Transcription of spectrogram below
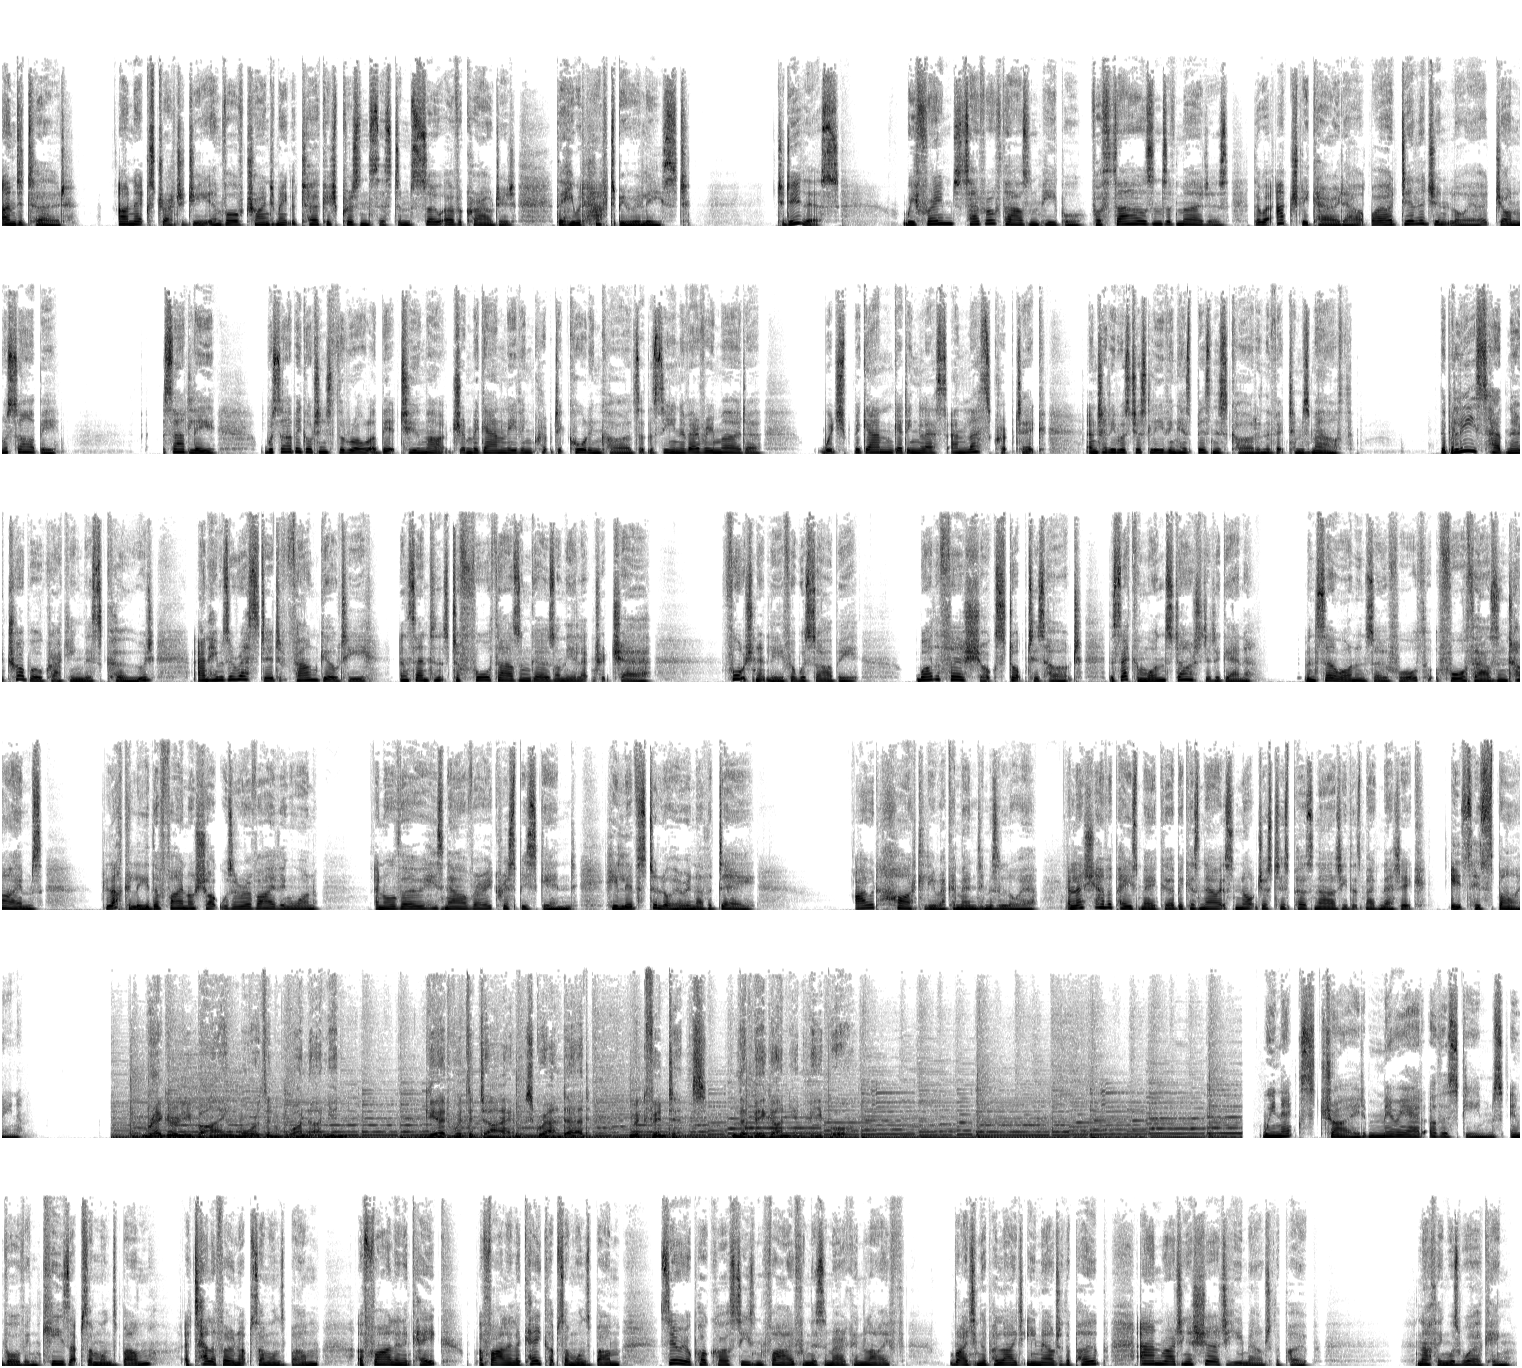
Undeterred, Our next strategy involved trying to make the Turkish prison system so overcrowded that he would have to be released. To do this, we framed several thousand people for thousands of murders that were actually carried out by our diligent lawyer, John Wasabi. Sadly, Wasabi got into the role a bit too much and began leaving cryptic calling cards at the scene of every murder, which began getting less and less cryptic until he was just leaving his business card in the victim's mouth. The police had no trouble cracking this code, and he was arrested, found guilty, and sentenced to 4,000 goes on the electric chair. Fortunately for Wasabi, while the first shock stopped his heart, the second one started it again, and so on and so forth, 4,000 times. Luckily, the final shock was a reviving one, and although he's now very crispy skinned, he lives to lawyer another day. I would heartily recommend him as a lawyer, unless you have a pacemaker, because now it's not just his personality that's magnetic, it's his spine. Regularly buying more than one onion? Get with the times, Grandad. McFinton's, the big onion people. We next tried myriad other schemes involving keys up someone's bum, a telephone up someone's bum, a file in a cake, a file in a cake up someone's bum, serial podcast season 5 from This American Life, writing a polite email to the Pope, and writing a shirty email to the Pope. Nothing was working.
